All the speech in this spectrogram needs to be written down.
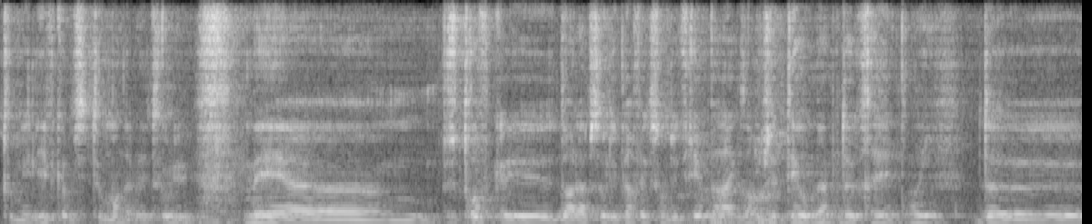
tous mes livres comme si tout le monde avait tout lu, mais je trouve que dans l'absolue perfection du crime, par exemple, j'étais au même degré de,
